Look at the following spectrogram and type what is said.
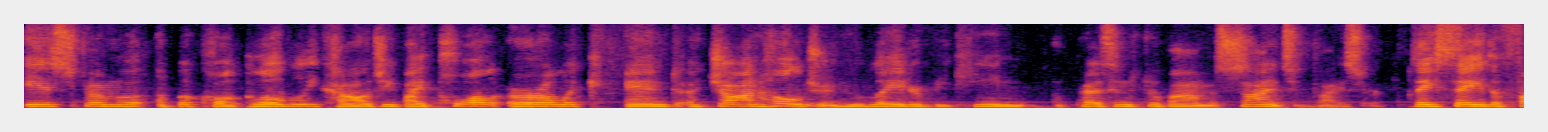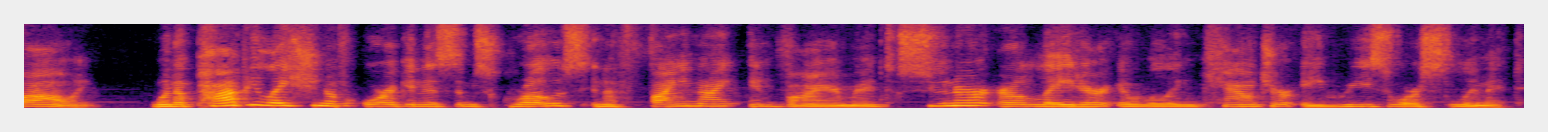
is from a, a, book called Global Ecology by Paul Ehrlich and uh, John Holdren, who later became President Obama's science advisor. They say the following When a population of organisms grows in a finite environment, sooner or later it will encounter a resource limit.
